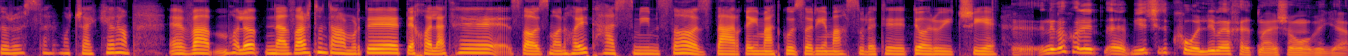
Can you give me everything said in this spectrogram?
درسته. متشکرم. و حالا نظرتون در مورد دخالت سازمان های تصمیم ساز در قیمت گذاری محصولات دارویی چیه؟ نگاه کنید یه چیز کلی من خدمت شما بگم.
